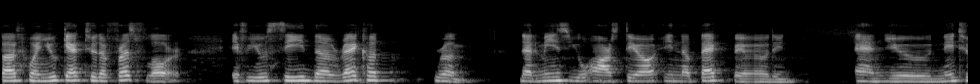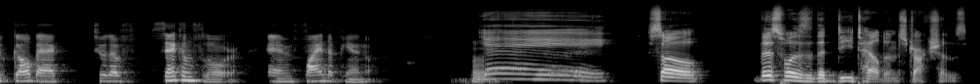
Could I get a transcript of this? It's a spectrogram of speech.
but when you get to the first floor, if you see the record room, that means you are still in the back building, and you need to go back to the second floor and find the piano. Hmm. Yay! So, this was the detailed instructions.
